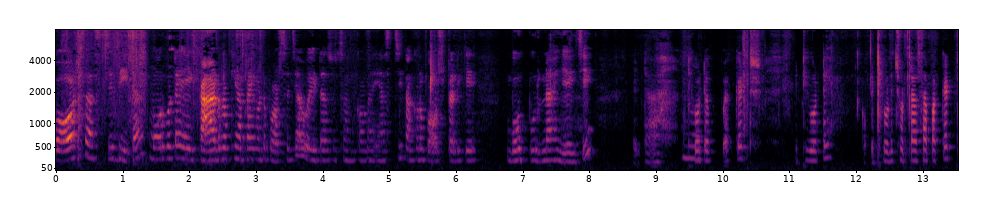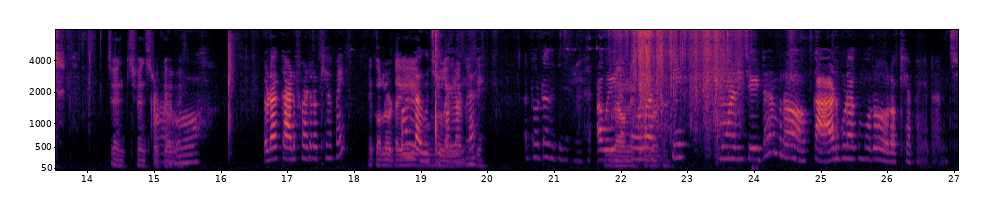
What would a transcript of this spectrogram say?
ପର୍ସ ଆସିଛି ଦିଟା ମୋର ଗୋଟେ କାର୍ଡ ରଖିବା ପାଇଁ ଗୋଟେ ପର୍ସ ଅଛି ଆଉ ଏଇଟା ସୁଶାନ୍ତଙ୍କ ପାଇଁ ଆସିଛି ତାଙ୍କର ପର୍ସଟା ଟିକେ ବହୁତ ପୁରୁଣା ହେଇଯାଇଛି ଏଇଟା ଏଠି ଗୋଟେ ପ୍ୟାକେଟ୍ ଏଠି ଗୋଟେ ଏଠି ଗୋଟେ ଛୋଟା ସା ପ୍ୟାକେଟ୍ ଏଗୁଡ଼ା କାର୍ଡ ଫାର୍ଡ ରଖିବା ପାଇଁ ଭଲ ଲାଗୁଛି କଲରଟା ଆଉ ଏଇଟା ଆଣିଛି ମୁଁ ଆଣିଛି ଏଇଟା ଆମର କାର୍ଡ ଗୁଡାକ ମୋର ରଖିବା ପାଇଁ ଏଇଟା ଆଣିଛି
